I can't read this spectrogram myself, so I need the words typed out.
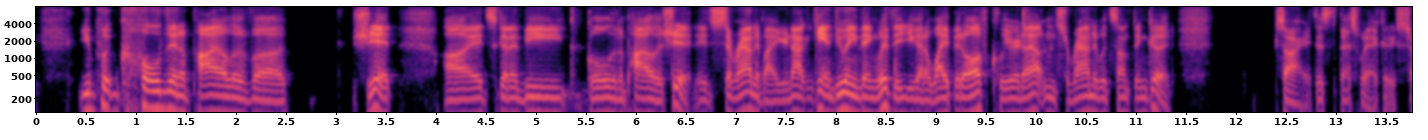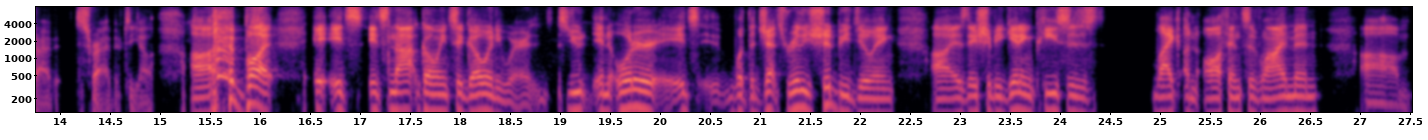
you put gold in a pile of uh, shit. Uh, it's gonna be gold in a pile of shit. It's surrounded by it. You're not you can't do anything with it. You got to wipe it off, clear it out, and surround it with something good. Sorry, that's the best way I could describe it. Describe it to y'all. Uh, but it, it's it's not going to go anywhere. You in order, it's what the Jets really should be doing uh, is they should be getting pieces like an offensive lineman, um,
